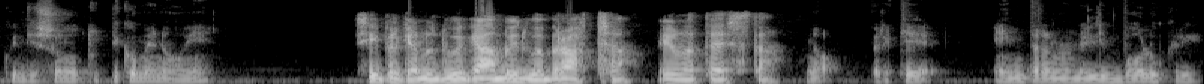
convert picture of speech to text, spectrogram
Quindi sono tutti come noi? Sì, perché hanno due gambe e due braccia e una testa. No, perché entrano negli involucri.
